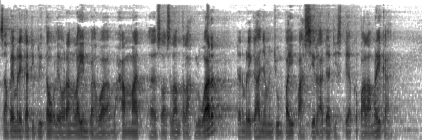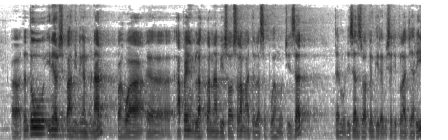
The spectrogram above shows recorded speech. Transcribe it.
Sampai mereka diberitahu oleh orang lain bahwa Muhammad uh, eh, SAW telah keluar dan mereka hanya menjumpai pasir ada di setiap kepala mereka. Uh, tentu ini harus dipahami dengan benar bahwa uh, apa yang dilakukan Nabi SAW adalah sebuah mukjizat dan mukjizat sesuatu yang tidak bisa dipelajari.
